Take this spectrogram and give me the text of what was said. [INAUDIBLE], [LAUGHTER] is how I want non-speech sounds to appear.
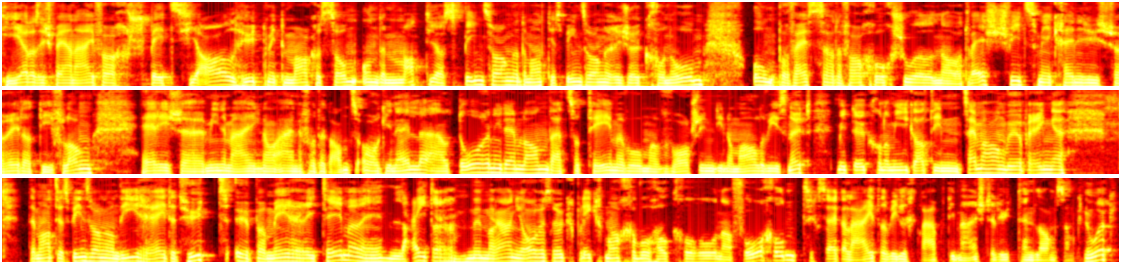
Ja, das ist Bern einfach Spezial. Heute mit dem Markus Somm und dem Matthias Binswanger. Der Matthias Binswanger ist Ökonom und Professor der Fachhochschule Nordwestschweiz. Wir kennen uns schon relativ lang. Er ist äh, meiner Meinung nach einer der ganz originellen Autoren in dem Land. Er hat so Themen, wo man wahrscheinlich normalerweise nicht mit der Ökonomie gerade in Zusammenhang würde bringen der Matthias Binswanger und ich reden heute über mehrere Themen. Leider müssen wir auch einen Jahresrückblick machen, wo halt Corona vorkommt. Ich sage leider, weil ich glaube, die meisten Leute haben langsam genug.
